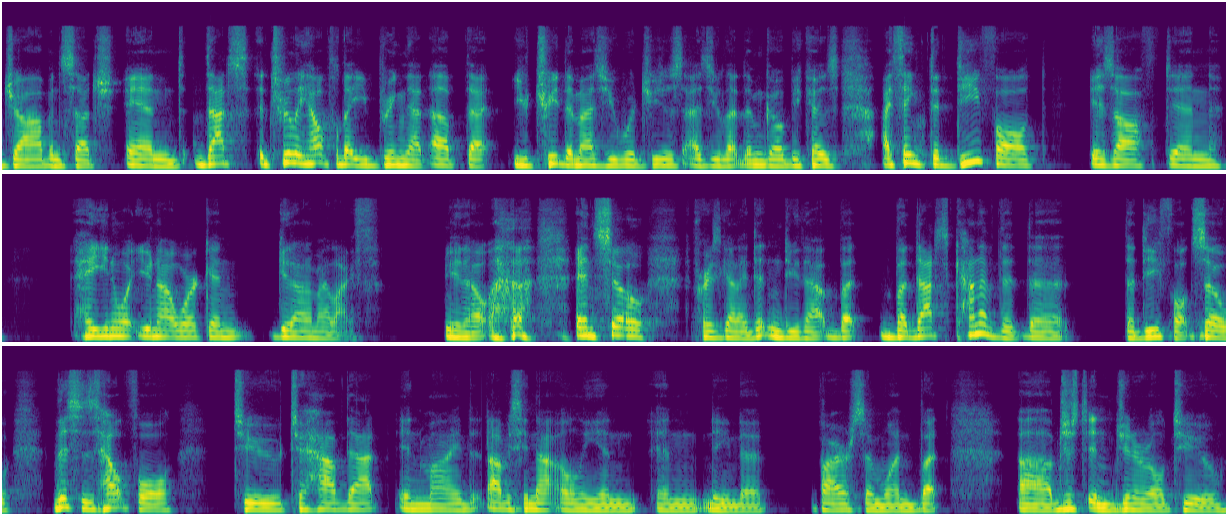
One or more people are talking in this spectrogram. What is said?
job and such and that's it's really helpful that you bring that up that you treat them as you would jesus as you let them go because i think the default is often hey you know what? You're not working. Get out of my life you know? And so praise god i didn't do that but but that's kind of the the the default. So this is helpful to to have that in mind obviously not only in in needing to fire someone but uh, just in general too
